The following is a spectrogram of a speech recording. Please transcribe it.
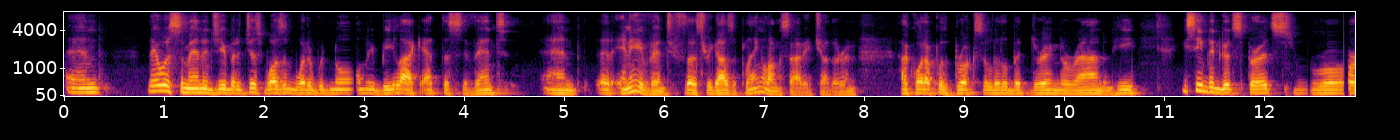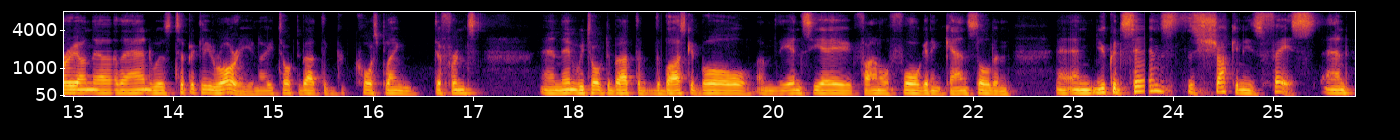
And there was some energy, but it just wasn't what it would normally be like at this event and at any event if those three guys are playing alongside each other. And I caught up with Brooks a little bit during the round, and he he seemed in good spirits. Rory, on the other hand, was typically Rory. You know, he talked about the course playing different, and then we talked about the the basketball, um, the NCAA Final Four getting cancelled, and and you could sense the shock in his face. And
